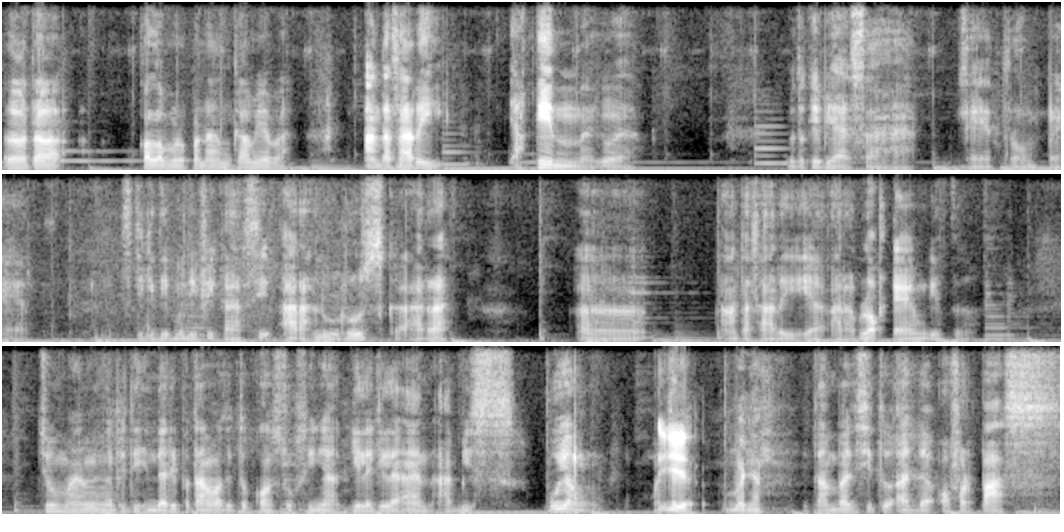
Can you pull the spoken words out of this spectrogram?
Kalau tahu kalau menurut pandangan kami apa? Antasari. Yakin gue. Bentuknya biasa, kayak trompet. Sedikit dimodifikasi arah lurus ke arah eh, Antasari ya arah Blok M gitu. Cuman nggak bisa dihindari pertama waktu itu konstruksinya gila-gilaan, abis puyeng. Macet. iya banyak Ditambah di situ ada overpass.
